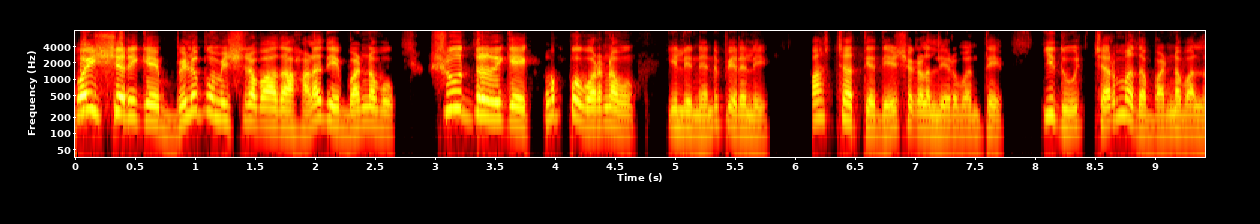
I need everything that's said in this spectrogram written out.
ವೈಶ್ಯರಿಗೆ ಬಿಳುಪು ಮಿಶ್ರವಾದ ಹಳದಿ ಬಣ್ಣವು, ಶೂದ್ರರಿಗೆ ಕಪ್ಪು ವರ್ಣವು ಇಲ್ಲಿ ನೆನಪಿರಲಿ. ಪಾಶ್ಚಾತ್ಯ ದೇಶಗಳಲ್ಲಿರುವಂತೆ ಇದು ಚರ್ಮದ ಬಣ್ಣವಲ್ಲ,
